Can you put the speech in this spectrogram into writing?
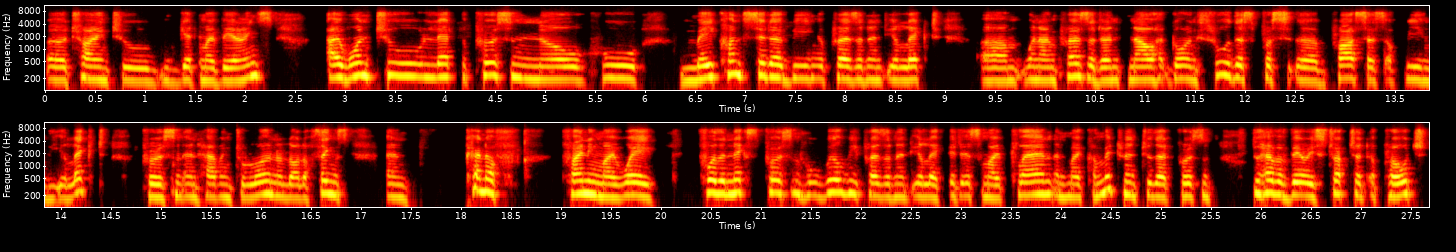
uh, trying to get my bearings. I want to let the person know who may consider being a president elect um, when I'm president, now going through this uh, process of being the elect person and having to learn a lot of things and kind of finding my way. For the next person who will be president elect, it is my plan and my commitment to that person to have a very structured approach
